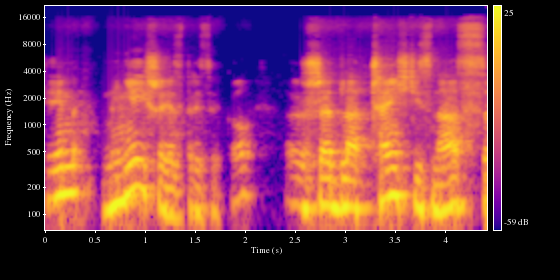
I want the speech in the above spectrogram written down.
tym mniejsze jest ryzyko, że dla części z nas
